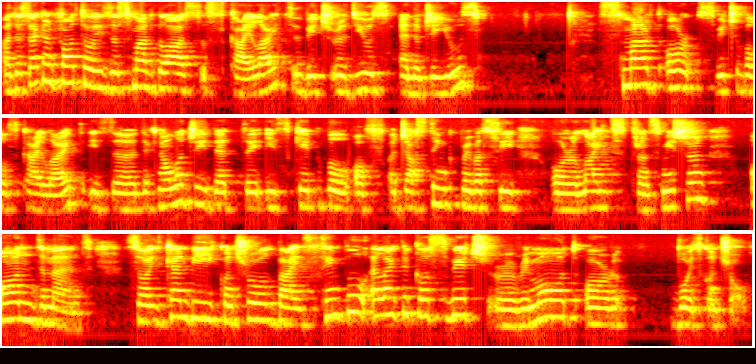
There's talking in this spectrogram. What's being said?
Uh, the second photo is a smart glass skylight, which reduce energy use. Smart or switchable skylight is a technology that is capable of adjusting privacy or light transmission on demand. So it can be controlled by simple electrical switch, or remote, or voice control.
